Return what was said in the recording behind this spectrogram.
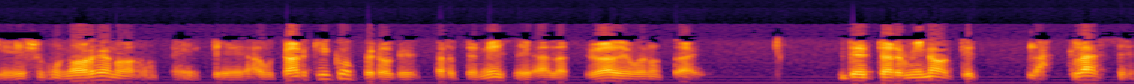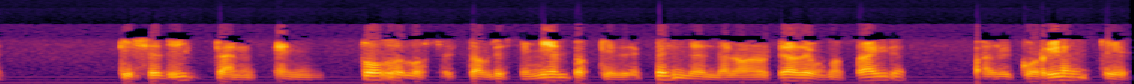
que es un órgano este, autárquico, pero que pertenece a la ciudad de Buenos Aires, determinó que las clases que se dictan en todos los establecimientos que dependen de la Universidad de Buenos Aires para el corriente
